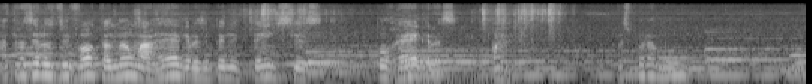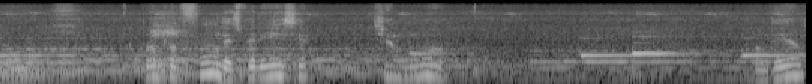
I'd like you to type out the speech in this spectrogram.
a trazê-los de volta não a regras e penitências por regras, mas por amor. Por uma profunda experiência de amor com Deus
